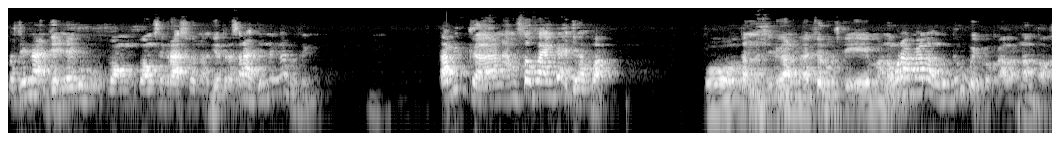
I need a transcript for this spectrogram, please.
Mesti nak dia itu wong wong sing rasional, dia terserah jenengan sing. Tapi kan Mustafa enggak jawab. Oh, tenang sih kan ngajur mesti iman. Orang melok kudu kok melok nonton.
